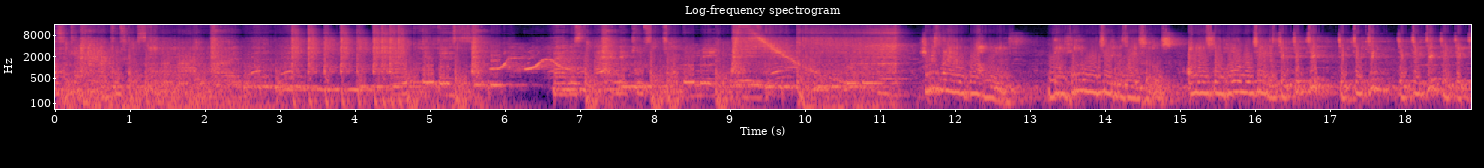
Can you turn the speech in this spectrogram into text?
Here's what I have a problem with. The whole routine is ISOs. Almost the whole routine is tick, tick, tick, tick, tick, tick, tick, tick, tick, tick, tick, tick.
